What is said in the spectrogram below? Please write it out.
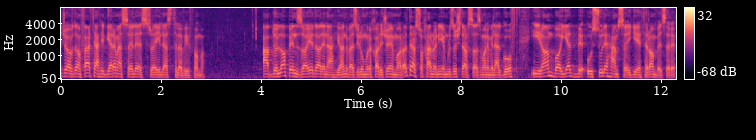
جاودانفر تحلیلگر مسائل اسرائیل از تل با ما. عبدالله بن زاید آل نهیان وزیر امور خارجه امارات در سخنرانی امروزش در سازمان ملل گفت ایران باید به اصول همسایگی احترام بذاره.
